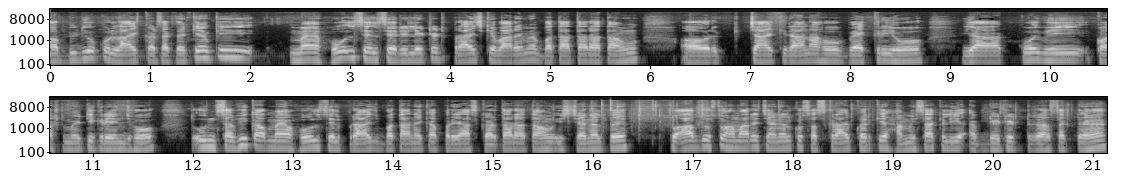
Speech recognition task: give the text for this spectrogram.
और वीडियो को लाइक कर सकते हैं, क्योंकि मैं होल सेल से रिलेटेड प्राइस के बारे में बताता रहता हूँ और चाहे किराना हो, बेकरी हो या कोई भी कॉस्मेटिक रेंज हो तो उन सभी का मैं होल सेल प्राइस बताने का प्रयास करता रहता हूँ इस चैनल पे। तो आप दोस्तों, हमारे चैनल को सब्सक्राइब करके हमेशा के लिए अपडेटेड रह सकते हैं।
